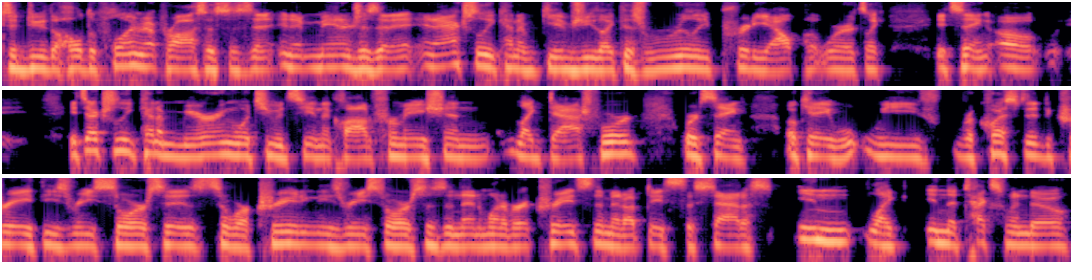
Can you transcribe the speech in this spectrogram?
to do the whole deployment processes and, and it manages it. And actually kind of gives you like this really pretty output where it's like it's saying oh it's actually kind of mirroring what you would see in the cloud formation like dashboard where it's saying okay we've requested to create these resources. So we're creating these resources and then whenever it creates them it updates the status in like in the text window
